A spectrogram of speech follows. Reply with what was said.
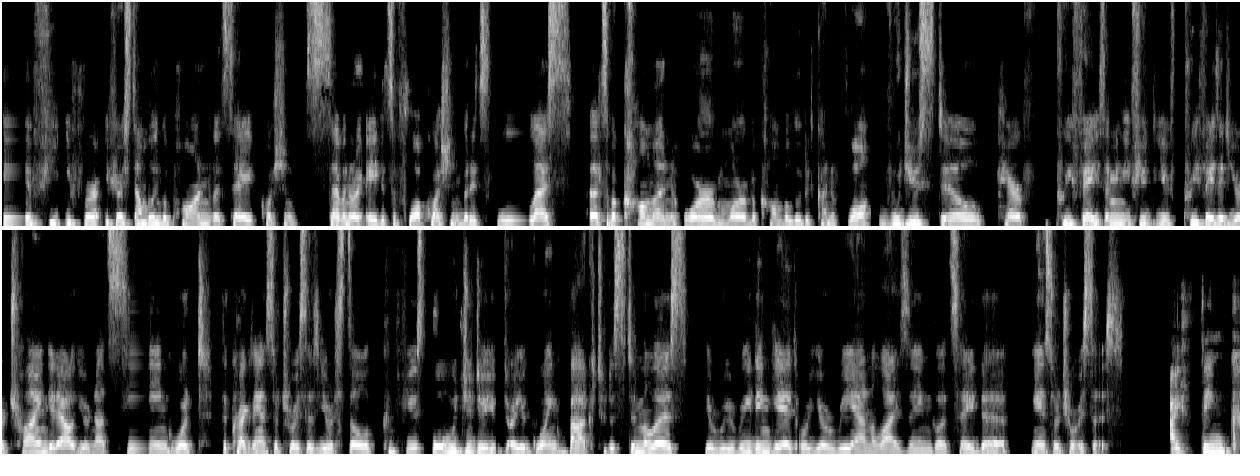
if if you're if you're stumbling upon let's say question seven or eight it's a flaw question but it's less less of a common or more of a convoluted kind of flaw. Would you still pair preface? I mean if you you prephrase it you're trying it out you're not seeing what the correct answer choice is you're still confused. What would you do? Are you going back to the stimulus you're rereading it or you're reanalyzing let's say the answer choices? I think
